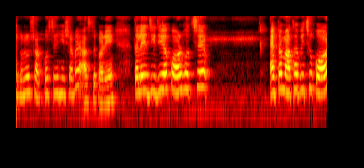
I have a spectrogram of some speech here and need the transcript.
এগুলো শর্ট কোশ্চেন হিসাবে আসতে পারে। তাহলে জিজিয়া কর হচ্ছে একটা মাথা পিছু কর,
